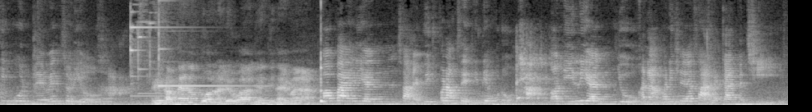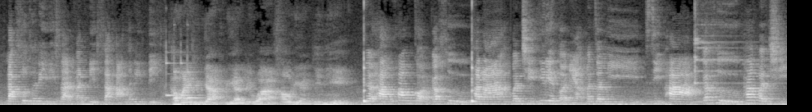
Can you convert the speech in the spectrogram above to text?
ทีมอุ่นเ a เว่นสตูดิโอค่ะ โอเคครับแนะนำตัวหน่อยเดี๋ยวว่าเรียนที่ไหนมา ฝรั่งเศสที่เตรียมอุดมค่ะ ตอนนี้เรียนอยู่คณะพาณิชยศาสตร์และการบัญชี หลักสูตรสถิติศาสตร์บัณฑิตสาขาสถิติทำไมถึงอยากเรียนหรือว่าเข้าเรียนที่นี่ เดี๋ยวเท้าความก่อนก็คือคณะบัญชีที่เรียนตอนเนี้ยมันจะมีสี่ภาค ก็คือภาคบัญชี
